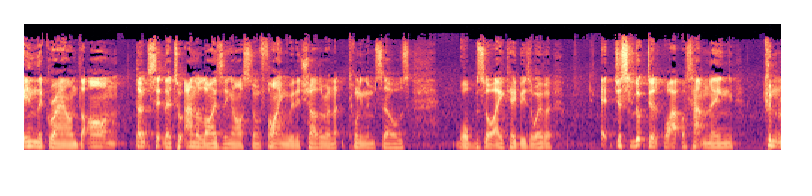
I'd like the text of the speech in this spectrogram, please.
in the ground that aren't don't sit there to analysing Arsenal and fighting with each other and calling themselves Wobs or AKBs or whatever. It just looked at what was happening, couldn't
